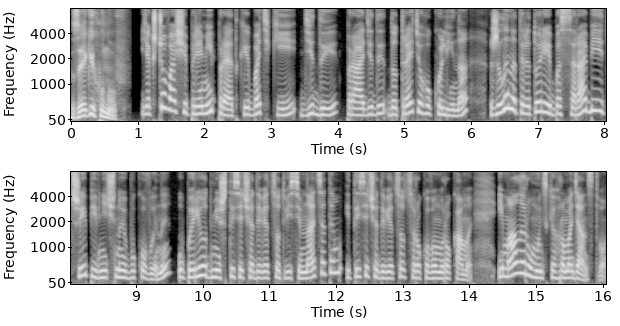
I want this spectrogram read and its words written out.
За яких умов? Якщо ваші прямі предки, батьки, діди, прадіди до третього коліна жили на території Бессарабії чи Північної Буковини у період між 1918 і 1940 роками і мали румунське громадянство.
